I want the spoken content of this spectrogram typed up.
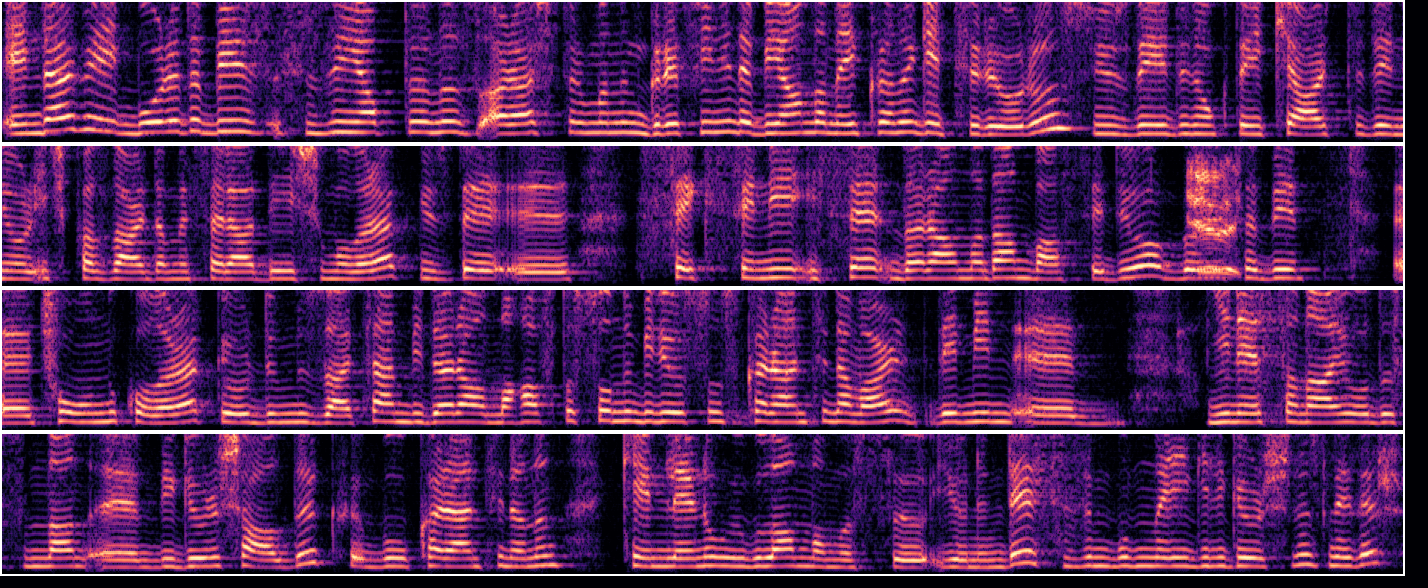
Ender Bey bu arada biz sizin yaptığınız araştırmanın grafiğini de bir yandan ekrana getiriyoruz. %7.2 arttı deniyor iç pazarda mesela değişim olarak. %80'i ise daralmadan bahsediyor. Böyle Evet. tabii e, çoğunluk olarak gördüğümüz zaten bir daralma. Hafta sonu biliyorsunuz karantina var. Demin e, yine sanayi odasından e, bir görüş aldık. Bu karantinanın kendilerine uygulanmaması yönünde. Sizin bununla ilgili görüşünüz nedir?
